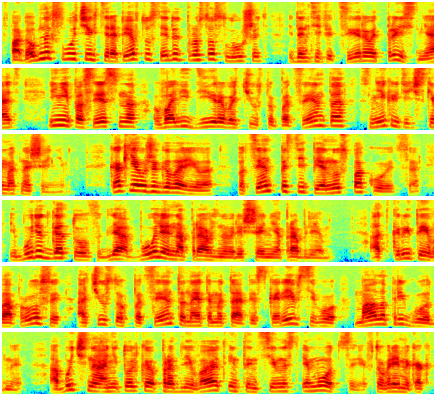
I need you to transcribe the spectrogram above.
В подобных случаях терапевту следует просто слушать, идентифицировать, прояснять и непосредственно валидировать чувства пациента с некритическим отношением. Как я уже говорила, пациент постепенно успокоится и будет готов для более направленного решения проблем. Открытые вопросы о чувствах пациента на этом этапе, скорее всего, малопригодны. Обычно они только продлевают интенсивность эмоций, в то время как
